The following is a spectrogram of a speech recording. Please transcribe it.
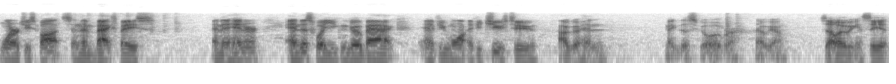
one or two spots and then backspace and then enter. And this way you can go back and if you want, if you choose to, I'll go ahead and make this go over. There we go. So that way we can see it.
